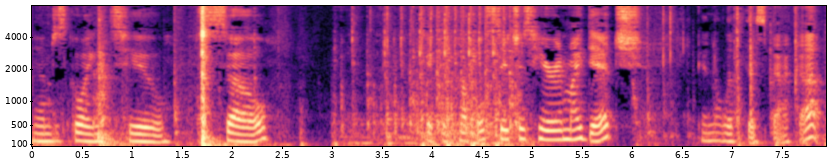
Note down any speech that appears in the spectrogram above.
And I'm just going to sew Take a couple stitches here in my ditch. I'm going to lift this back up.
